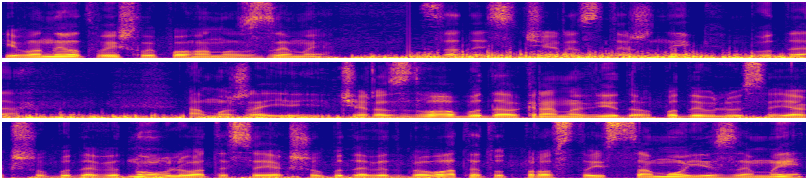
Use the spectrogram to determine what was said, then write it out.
і вони от вийшли погано з зими. Це десь через тижник буде, а може і через два буде окреме відео. Подивлюся, як що буде відновлюватися, як що буде відбивати. Тут просто із самої зими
